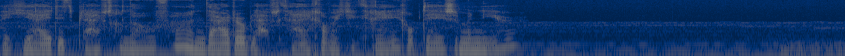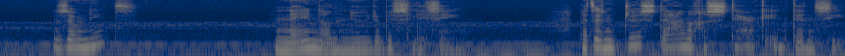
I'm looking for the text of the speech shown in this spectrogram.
dat jij dit blijft geloven en daardoor blijft krijgen wat je kreeg op deze manier? Zo niet, neem dan nu de beslissing met een dusdanige sterke intentie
